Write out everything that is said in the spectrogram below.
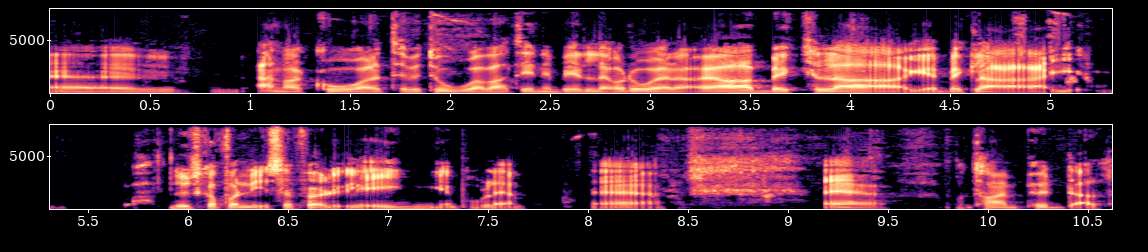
eh, NRK eller TV 2 har vært inne i bildet, og da er det 'ja, beklager, beklager'. Du skal få ny, selvfølgelig. Ingen problem. Eh, eh, å ta en puddel.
